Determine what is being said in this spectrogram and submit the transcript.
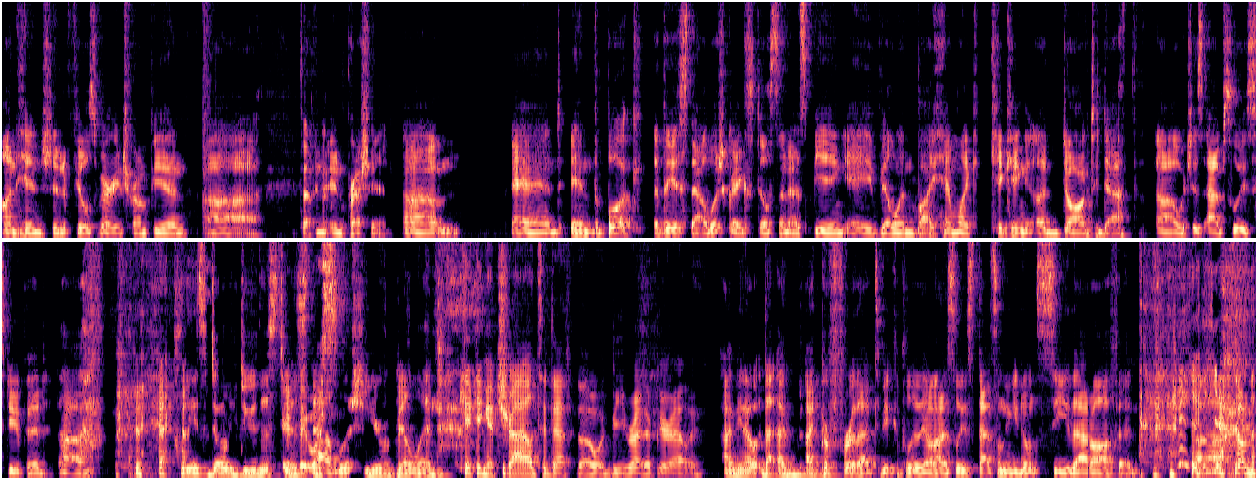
unhinged, and it feels very Trumpian uh, and. Um, and in the book, they establish Greg Stilson as being a villain by him like kicking a dog to death, uh, which is absolutely stupid. Uh, please don't do this to If it was- establish your villain. Kicking a child to death though would be right up your alley. I mean, I, that, I'd, I'd prefer that to be completely honest. At least that's something you don't see that often. yeah, I don't know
